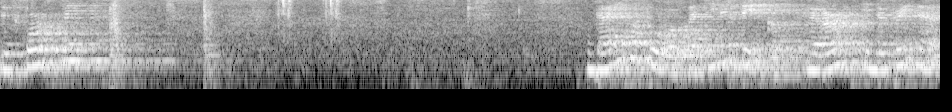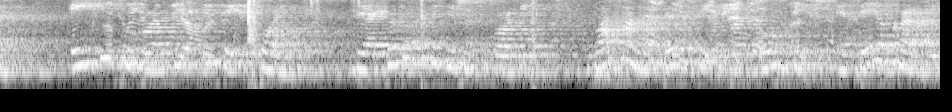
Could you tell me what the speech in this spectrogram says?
Discourse, please. Дарья Попова, Владимир Беликов earned in the free dance 82.66 points. Their total competition score is 136.06 and they are currently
